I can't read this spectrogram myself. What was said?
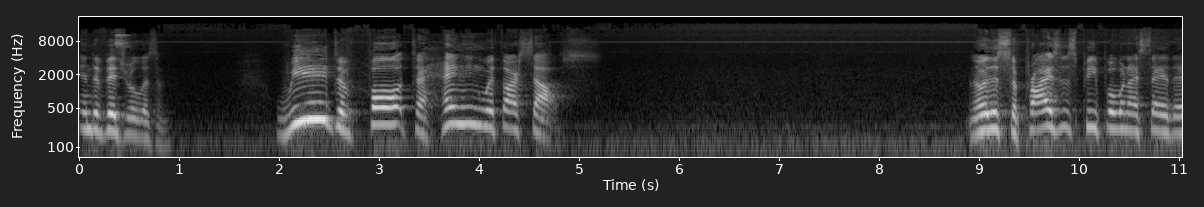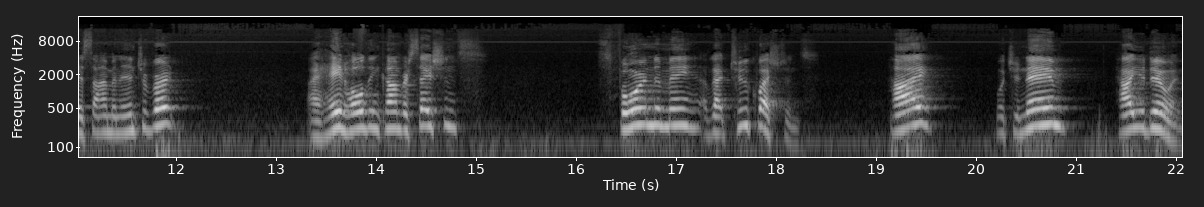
individualism. We default to hanging with ourselves. Know this surprises people when I say this. I'm an introvert. I hate holding conversations. It's foreign to me. I've got two questions. Hi, what's your name? How you doing?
